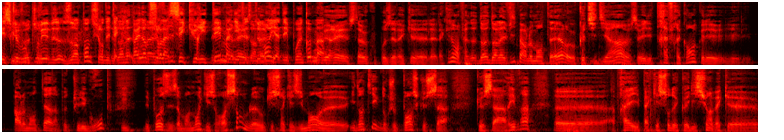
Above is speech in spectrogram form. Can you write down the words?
Est-ce que vous pouvez vous entendre sur des textes Par exemple, sur la sécurité, manifestement, il y a des points communs. Vous verrez, c'est à eux que vous posez la, la, question. Enfin, dans, dans, la vie parlementaire, au quotidien, vous savez, il est très fréquent que les, les parlementaires d'un peu tous les groupes mm. déposent des amendements qui se ressemblent ou qui sont quasiment euh, identiques. Donc je pense que ça, que ça arrivera. Euh, après, il n'est pas question de coalition avec, euh,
